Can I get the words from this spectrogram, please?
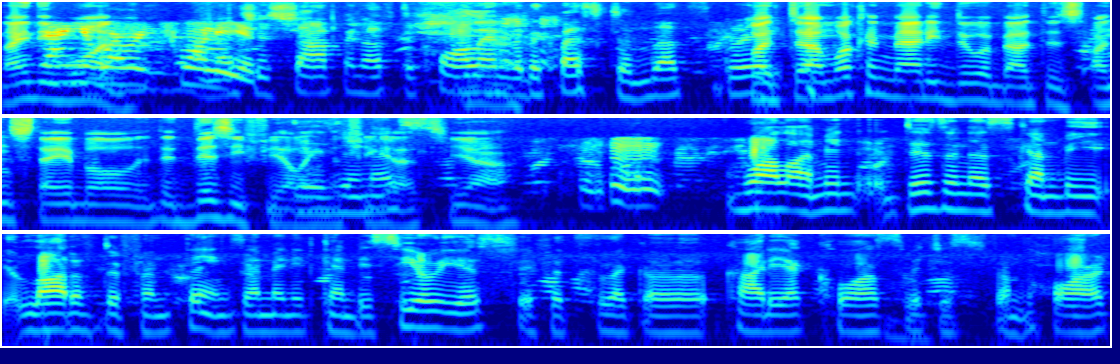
91. January She's 20th. sharp enough to call in with a question. That's great. But um, what can Maddie do about this unstable, the dizzy feeling that she Dizziness? gets? Yeah. Well, I mean, dizziness can be a lot of different things. I mean, it can be serious if it's like a cardiac cause, which is from the heart,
